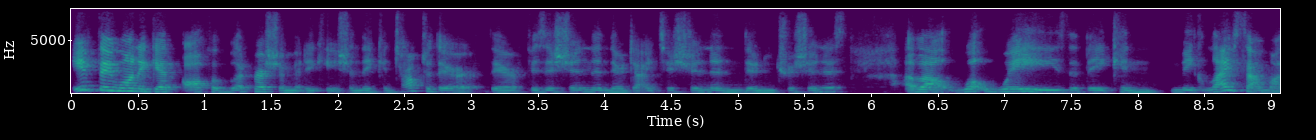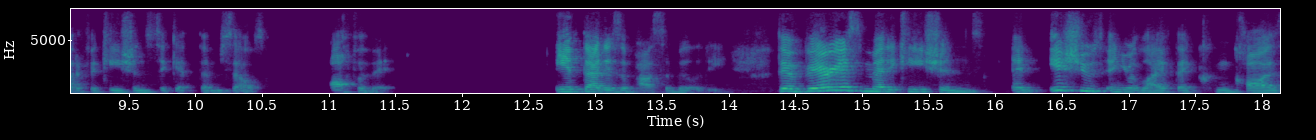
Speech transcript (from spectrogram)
if they want to get off of blood pressure medication they can talk to their their physician and their dietitian and their nutritionist about what ways that they can make lifestyle modifications to get themselves off of it if that is a possibility. There are various medications and issues in your life that can cause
